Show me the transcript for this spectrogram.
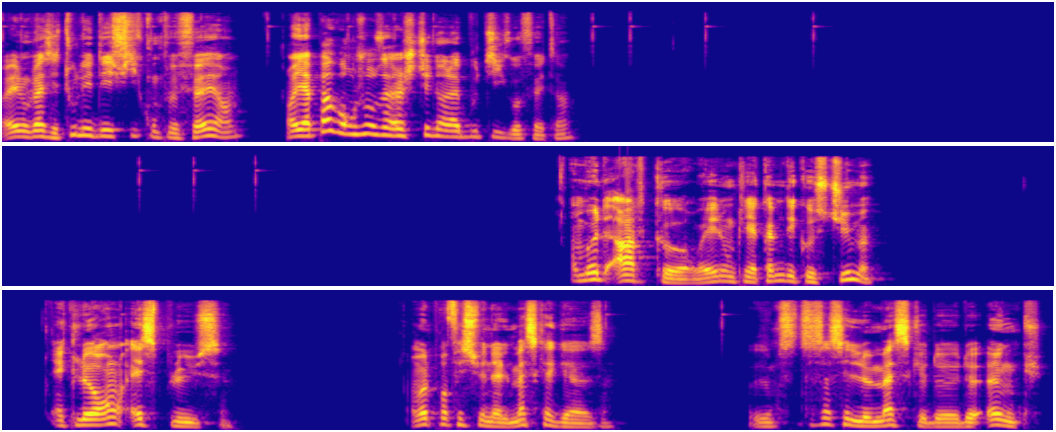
Ouais, donc là, c'est tous les défis qu'on peut faire. Il n'y a pas grand-chose à acheter dans la boutique, au fait. Hein. En mode hardcore, vous voyez, donc il y a quand même des costumes. Avec le rang S+. En mode professionnel, masque à gaz. Donc ça, c'est le masque de, de Hunk.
